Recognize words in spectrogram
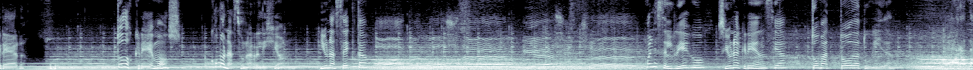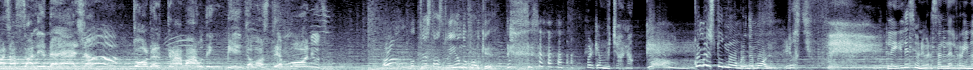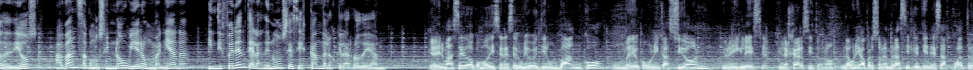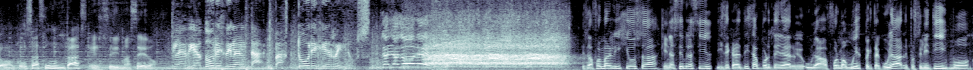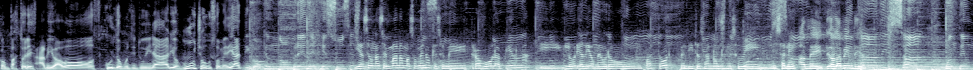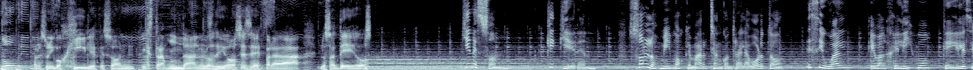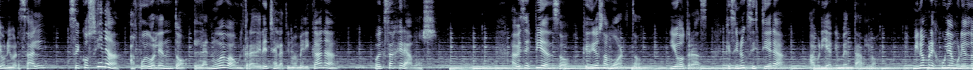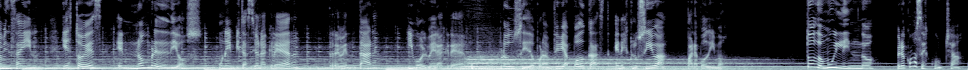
creer? ¿Todos creemos? ¿Cómo nace una religión? ¿Y una secta? ¿Cuál es el riesgo si una creencia toma toda tu vida? Ahora vas a salir de ella. Todo el trabajo de envidia, los demonios. Ah, ¿Te estás riendo por qué? Porque muchos no creen. ¿Cómo es tu nombre, demonio? Lucifer. La Iglesia Universal del Reino de Dios avanza como si no hubiera un mañana, indiferente a las denuncias y escándalos que la rodean. Edir Macedo, como dicen, es el único que tiene un banco, un medio de comunicación y una iglesia y un ejército, ¿no? La única persona en Brasil que tiene esas cuatro cosas juntas es Edir Macedo. Gladiadores del altar, pastores guerreros. Es una forma religiosa que nace en Brasil y que se caracteriza por tener eh, una forma muy espectacular de proselitismo, con pastores a viva voz, cultos multitudinarios, mucho uso mediático. Y hace una semana más o menos que se me trabó la pierna y gloria a Dios me oró un pastor, bendito sea el nombre de Jesús y me sané. Amén. Dios la bendiga. Para los únicos giles que son extramundanos los dioses es para los ateos. ¿Quiénes son? ¿Qué quieren? ¿Son los mismos que marchan contra el aborto? ¿Es igual evangelismo que Iglesia Universal? ¿Se cocina a fuego lento la nueva ultraderecha latinoamericana? ¿O exageramos? A veces pienso que Dios ha muerto y otras que si no existiera habría que inventarlo. Mi nombre es Julia Muriel Dominzaín y esto es En Nombre de Dios, una invitación a creer, reventar y volver a creer. Producido por Amphibia Podcast en exclusiva para Podimo. Todo muy lindo, pero ¿cómo se escucha?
